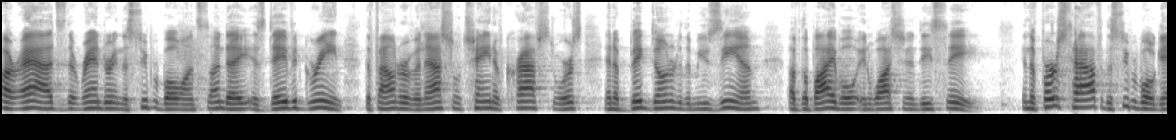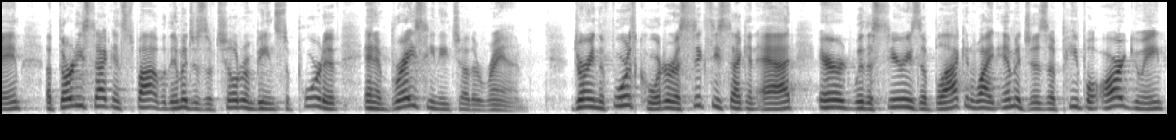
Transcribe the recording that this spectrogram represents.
or ads that ran during the Super Bowl on Sunday is David Green, the founder of a national chain of craft stores and a big donor to the Museum of the Bible in Washington, D.C. In the first half of the Super Bowl game, a 30 second spot with images of children being supportive and embracing each other ran. During the fourth quarter, a 60 second ad aired with a series of black and white images of people arguing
